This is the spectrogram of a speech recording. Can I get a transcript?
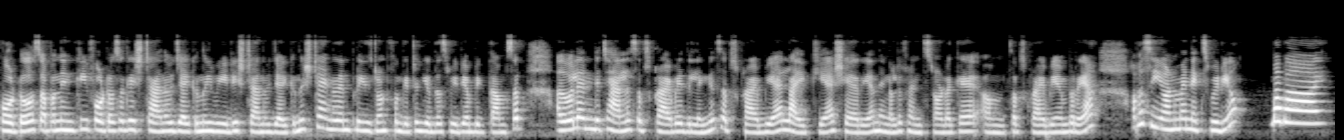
ഫോട്ടോസ് അപ്പോൾ നിങ്ങൾക്ക് ഈ ഫോട്ടോസൊക്കെ ഇഷ്ടമാണെന്ന് വിചാരിക്കുന്നു ഈ വീഡിയോ ഇഷ്ടമാണെന്ന് വിചാരിക്കുന്നു ഇഷ്ടമെങ്കിൽ then please don't forget to give this video big thumbs up അതുപോലെ എന്റെ ചാനൽ സബ്സ്ക്രൈബ് ചെയ്തില്ലെങ്കിൽ സബ്സ്ക്രൈബ് ചെയ്യുക ലൈക്ക് ചെയ്യുക ഷെയർ ചെയ്യുക നിങ്ങളുടെ ഫ്രണ്ട്സിനോടൊക്കെ സബ്സ്ക്രൈബ് ചെയ്യാൻ പറയുക. അപ്പോൾ see on my next video bye bye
